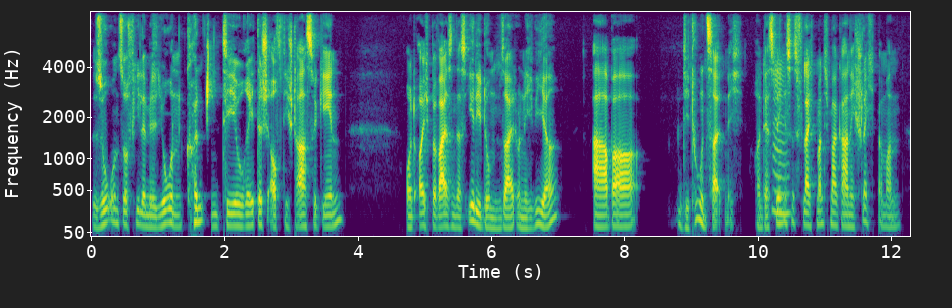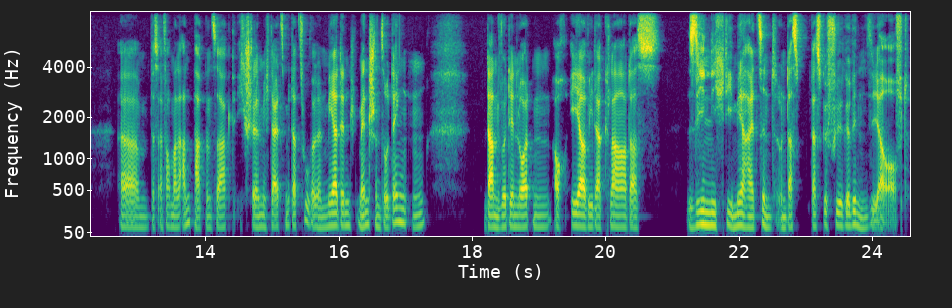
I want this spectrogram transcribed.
so und so viele Millionen könnten theoretisch auf die Straße gehen und euch beweisen, dass ihr die Dummen seid und nicht wir, aber die tun es halt nicht. Und deswegen mhm. ist es vielleicht manchmal gar nicht schlecht, wenn man ähm, das einfach mal anpackt und sagt, ich stelle mich da jetzt mit dazu, weil wenn mehr den Menschen so denken, dann wird den Leuten auch eher wieder klar, dass sie nicht die Mehrheit sind. Und das, das Gefühl gewinnen sie ja oft.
